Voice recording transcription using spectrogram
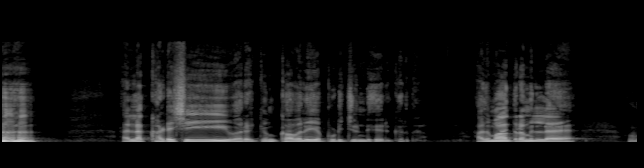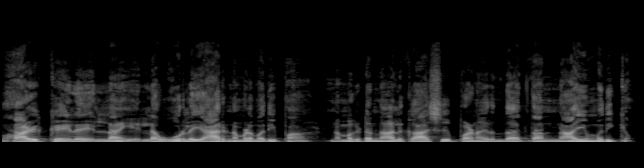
அதில் கடைசி வரைக்கும் கவலையை பிடிச்சுட்டே இருக்கிறது. அது மாத்திரம் இல்லை வாழ்க்கையில் எல்லாம் எல்லாம் ஊரில் யார் நம்மளை மதிப்பான்? நம்மக்கிட்ட நாலு காசு பணம் இருந்தால் தான் நாயும் மதிக்கும்.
